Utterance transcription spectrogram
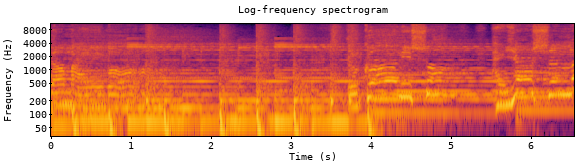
道脉搏。如果你说还有什么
